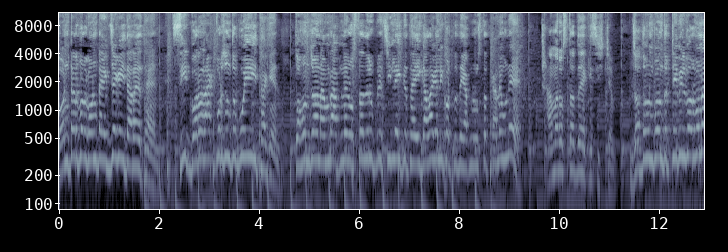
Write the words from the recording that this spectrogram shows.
ঘণ্টার পর ঘণ্টা এক জায়গায় দাঁড়ায় থাকেন। সিট ভরার আগ পর্যন্ত বইয়েই থাকেন। তখন যখন আমরা আপনার ওস্তাদের উপরে চিল্লাইতে থাই গালাগালি করতে থাকি আপনার ওস্তাদ কানে উনে আমার ওস্তাদও একই সিস্টেম যতক্ষণ পর্যন্ত টেবিল ভরবো না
